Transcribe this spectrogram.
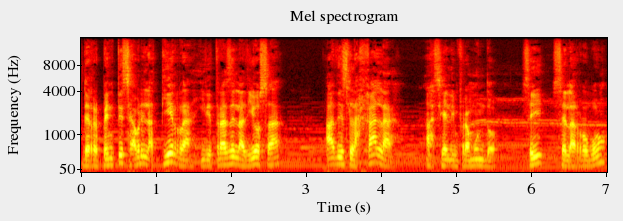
de repente se abre la tierra y detrás de la diosa Hades la jala hacia el inframundo. ¿Sí? ¿Se la robó?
